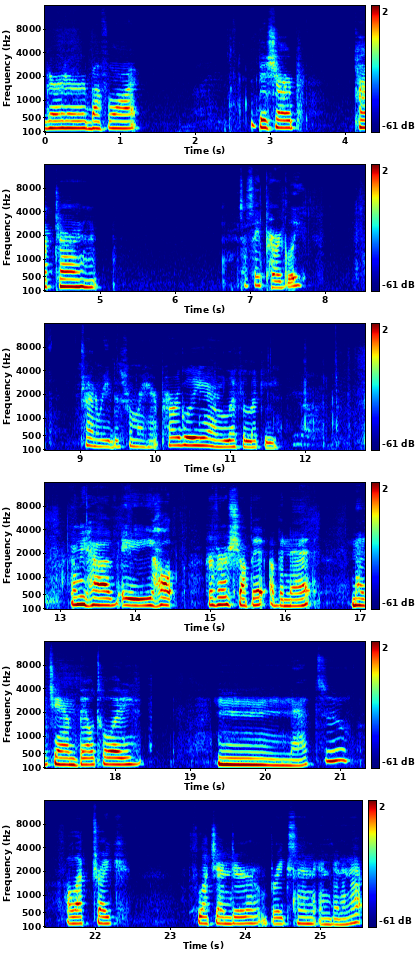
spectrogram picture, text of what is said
Girder, Bouffalant, Bisharp, Cacturne, does that say Purugly? Trying to read this from right here. Purugly and Lickilicky. Then we have a Hulk reverse Shuppet, a Banette, Medicham, Baltoy, Natu, Electrike, Fletchinder, Braixen, and Venonat.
